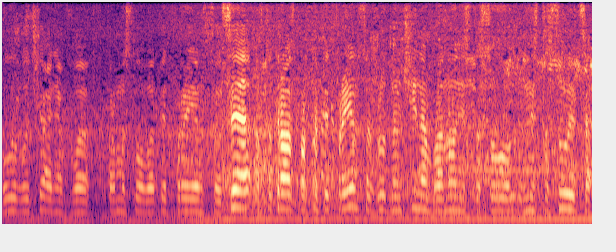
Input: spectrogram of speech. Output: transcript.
Були влучання в промислове підприємство. Це автотранспортне підприємство. Жодним чином воно не стосу- не стосується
